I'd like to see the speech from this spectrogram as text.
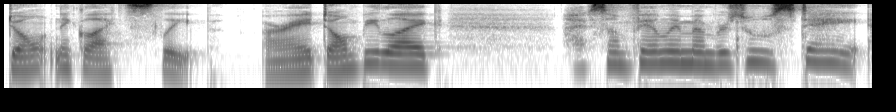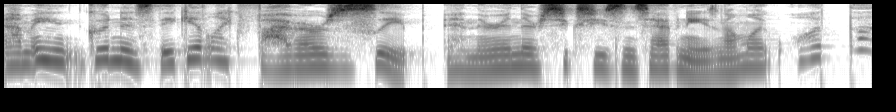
don't neglect sleep, all right? Don't be like, I have some family members who will stay. I mean, goodness, they get like five hours of sleep and they're in their 60s and 70s. And I'm like, what the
